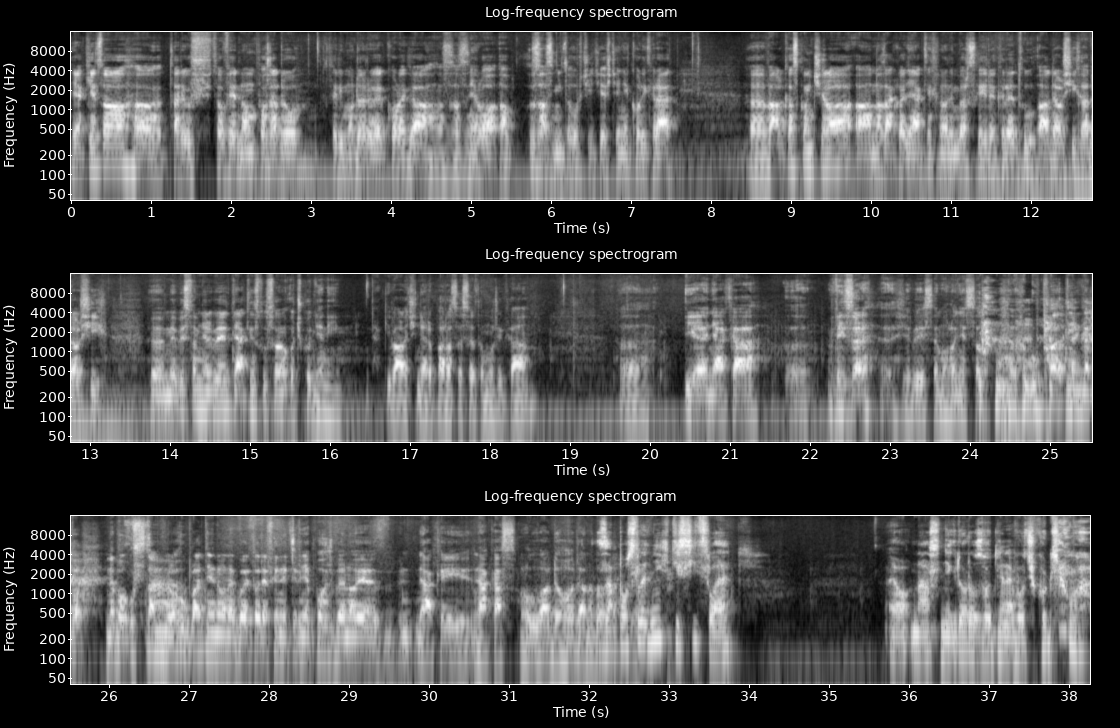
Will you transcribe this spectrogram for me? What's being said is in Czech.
Jak je to, eh, tady už to v jednom pořadu, který moderuje kolega, zaznělo a zazní to určitě ještě několikrát. Eh, válka skončila a na základě nějakých norimberských dekretů a dalších a dalších eh, my bychom měli být nějakým způsobem očkodněný. Nějaký váleční reparace se tomu říká. Je nějaká vize, že by se mohlo něco uplatnit, nebo, nebo už snad bylo uplatněno, nebo je to definitivně pohřbeno, je nějaký, nějaká smlouva, dohoda? Nebo... Za posledních tisíc let jo, nás nikdo rozhodně neodškodňoval.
